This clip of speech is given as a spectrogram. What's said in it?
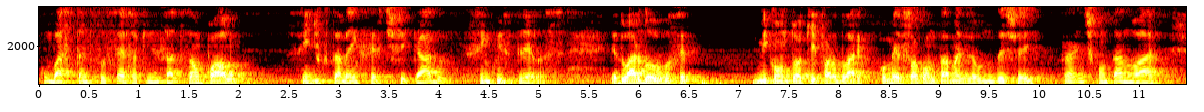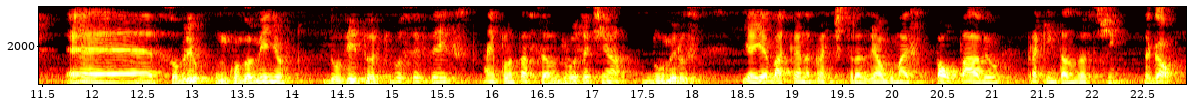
com bastante sucesso aqui no estado de São Paulo, síndico também certificado 5 estrelas. Eduardo, você me contou aqui fora do ar, começou a contar, mas eu não deixei para a gente contar no ar, é, sobre um condomínio do Vitor que você fez a implantação, que você tinha números e aí é bacana para a gente trazer algo mais palpável para quem está nos assistindo. Legal.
